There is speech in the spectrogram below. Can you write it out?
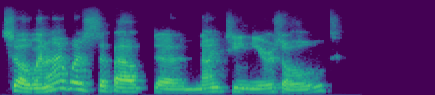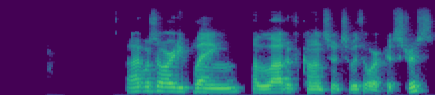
So when I was about uh, 19 years old, I was already playing a lot of concerts with orchestras.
